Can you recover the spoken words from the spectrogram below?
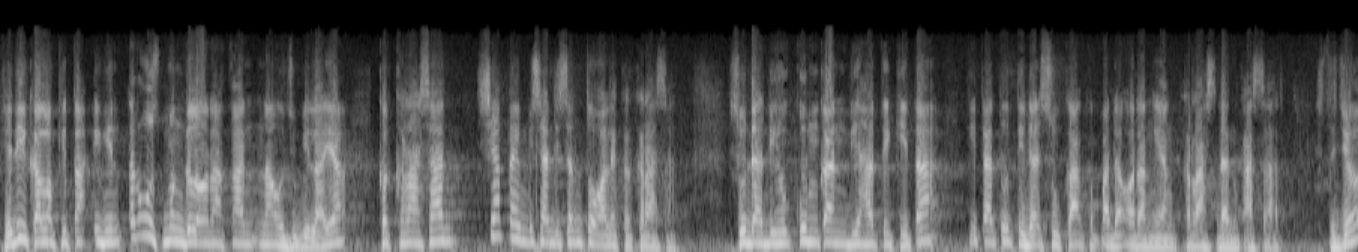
Jadi kalau kita ingin terus menggelorakan nauzubillah ya, kekerasan, siapa yang bisa disentuh oleh kekerasan? Sudah dihukumkan di hati kita, kita tuh tidak suka kepada orang yang keras dan kasar. Setuju?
